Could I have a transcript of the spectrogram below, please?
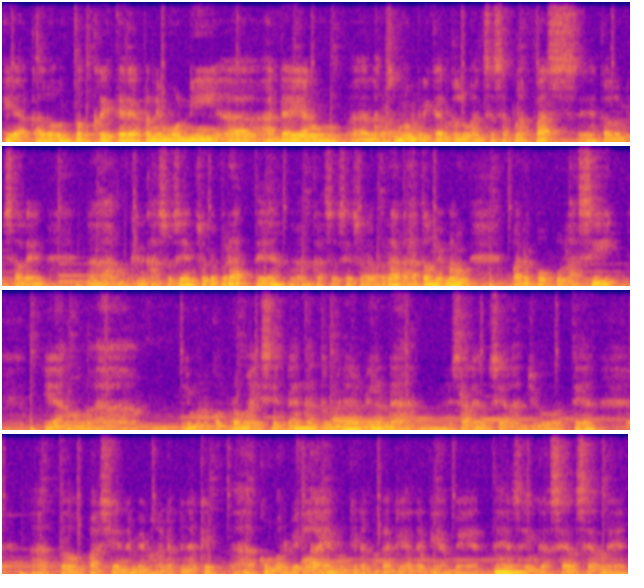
Iya, kalau untuk kriteria pneumonia eh, ada yang eh, langsung memberikan keluhan sesak nafas ya. Kalau misalnya eh, mungkin kasusnya yang sudah berat ya, Nah, kasusnya sudah berat atau memang pada populasi yang eh, imunokompromis yang daya tahan tubuhnya lebih rendah, misalnya usia lanjut ya atau pasiennya memang ada penyakit uh, komorbid lain mungkin apakah dia ada diabetes ya sehingga sel-selnya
